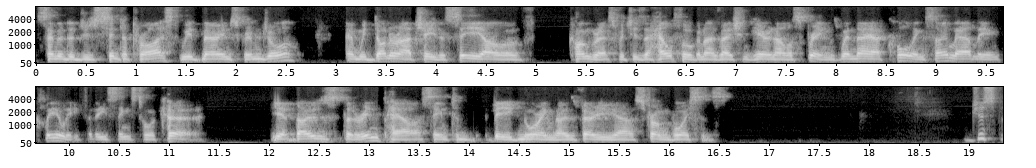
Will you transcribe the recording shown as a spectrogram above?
Senator Jacinta Price, with Marion Scrymgour, and with Donna Archie, the CEO of Congress, which is a health organisation here in Alice Springs, when they are calling so loudly and clearly for these things to occur, yet those that are in power seem to be ignoring those very uh, strong voices. Just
